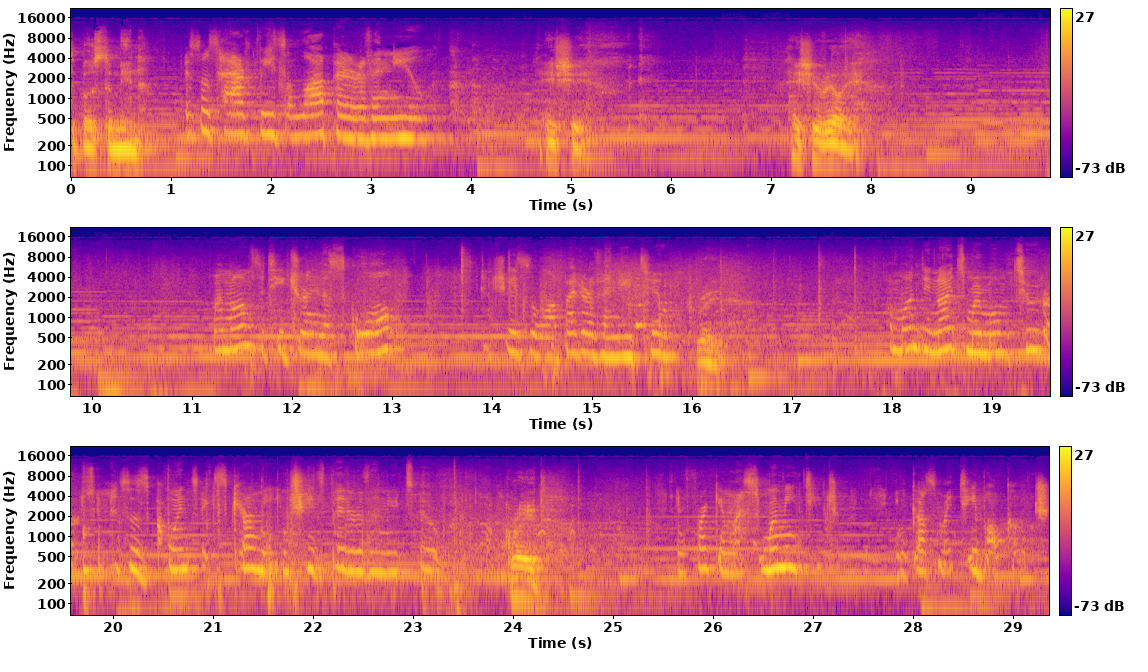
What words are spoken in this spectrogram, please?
Supposed to mean? Mrs. Hadley's a lot better than you. Is she? Is she really? My mom's a teacher in the school, and she's a lot better than you, too. Great. On Monday nights, my mom tutors, and Mrs. Coyne takes care of me, and she's better than you, too. Great. And Frankie, my swimming teacher, and Gus, my t-ball coach.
